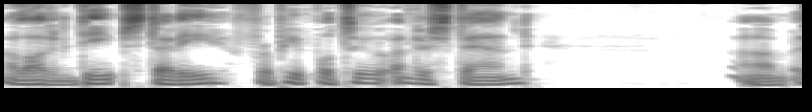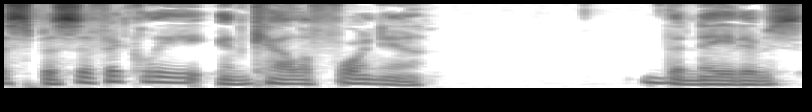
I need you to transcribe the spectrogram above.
a lot of deep study for people to understand, um, specifically in California, the natives.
